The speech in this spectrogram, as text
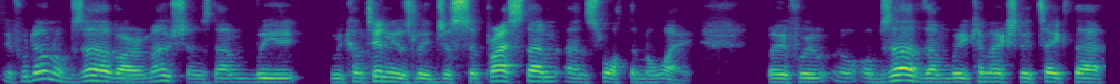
if we don't observe our emotions, then we we continuously just suppress them and swat them away. But if we observe them, we can actually take that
